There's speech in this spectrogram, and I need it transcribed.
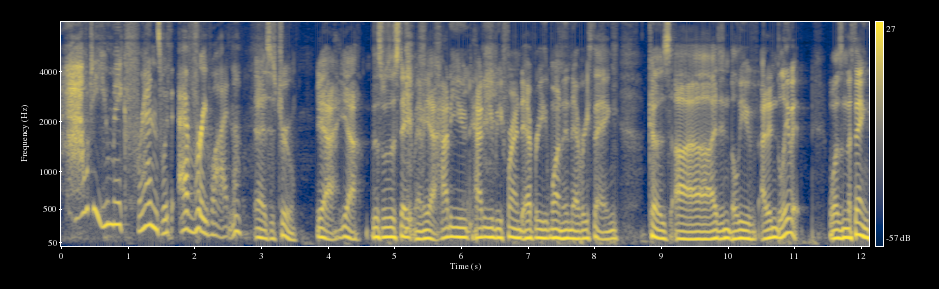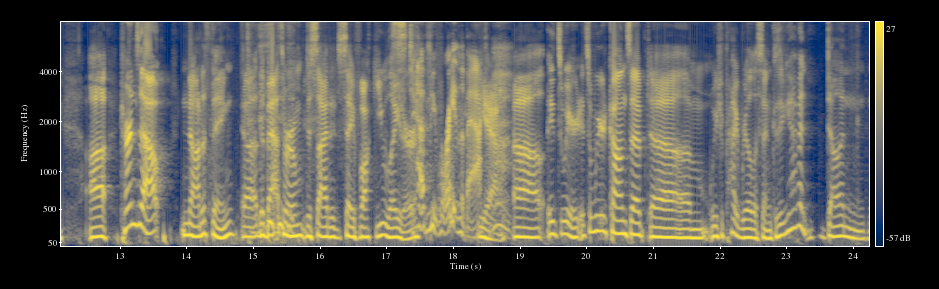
How do you make friends with everyone? Yeah, this is true. Yeah, yeah. This was a statement. Yeah. How do you how do you befriend everyone and everything? Because uh, I didn't believe I didn't believe it. Wasn't a thing. Uh, turns out not a thing. Uh, the bathroom decided to say "fuck you" later. Stab me right in the back. Yeah, uh, it's weird. It's a weird concept. Um, we should probably reel this in because if you haven't done,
